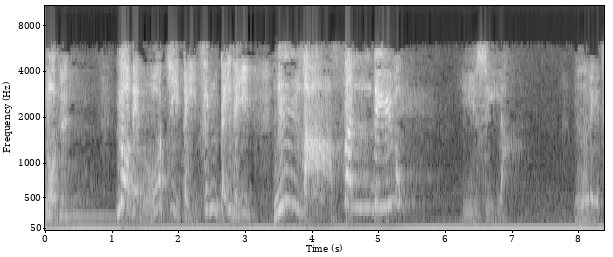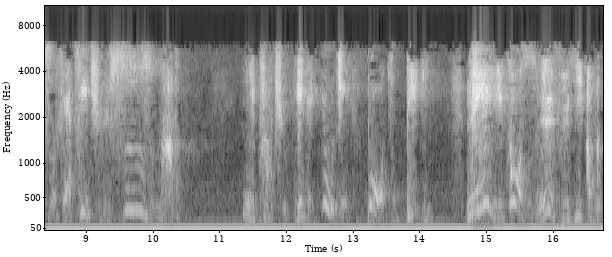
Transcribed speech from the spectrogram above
我的，我的我记得称给的女杀生的梦，一些呀，我来自海采取私事那度，你派去一个玉姐保住便宜，你一个是二夫一翁，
